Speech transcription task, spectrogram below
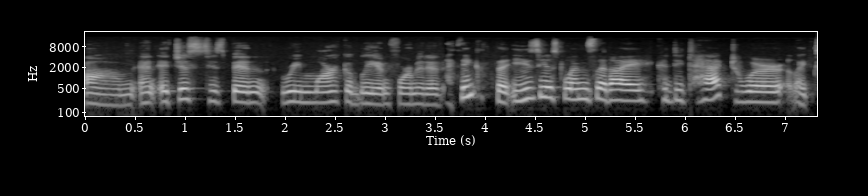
um, and it just has been remarkably informative. I think the easiest ones that I could detect were like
